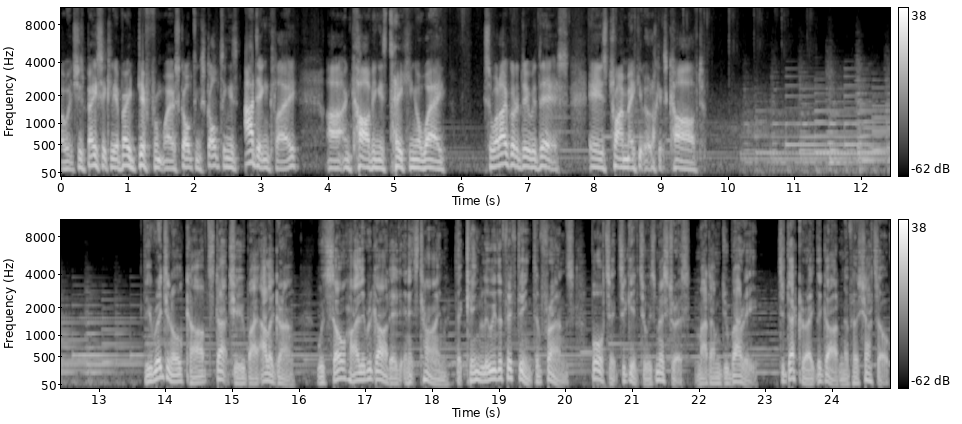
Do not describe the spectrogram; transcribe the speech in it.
which is basically a very different way of sculpting. Sculpting is adding clay uh, and carving is taking away. So what I've got to do with this is try and make it look like it's carved. The original carved statue by Allegrain was so highly regarded in its time that King Louis XV of France bought it to give to his mistress, Madame du Barry, to decorate the garden of her chateau.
